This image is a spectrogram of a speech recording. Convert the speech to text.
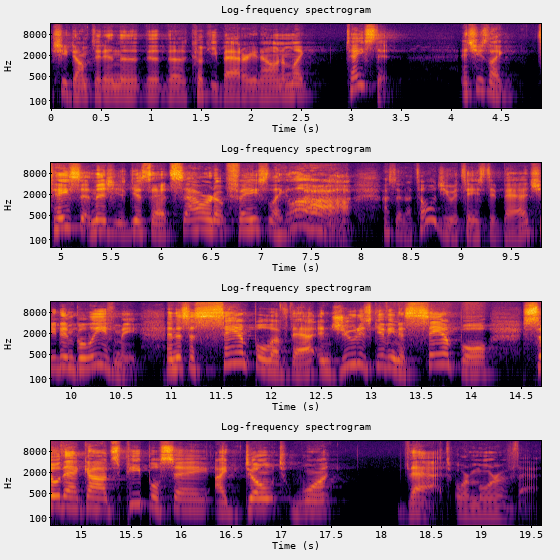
She dumped it in the, the, the cookie batter, you know, and I'm like, taste it. And she's like, taste it. And then she gets that soured up face, like, ah. I said, I told you it tasted bad. She didn't believe me. And it's a sample of that. And Jude is giving a sample so that God's people say, I don't want that or more of that.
